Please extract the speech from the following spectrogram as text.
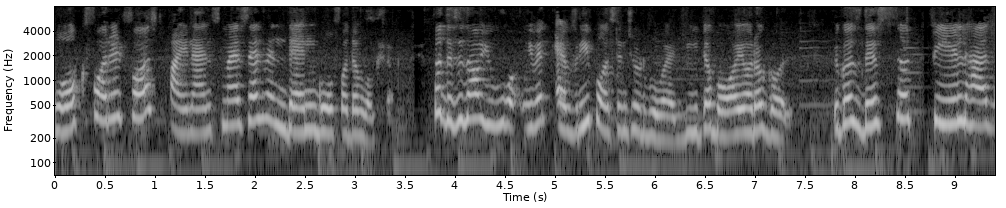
work for it first finance myself and then go for the workshop so this is how you even every person should go at beat a boy और a girl because this field has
